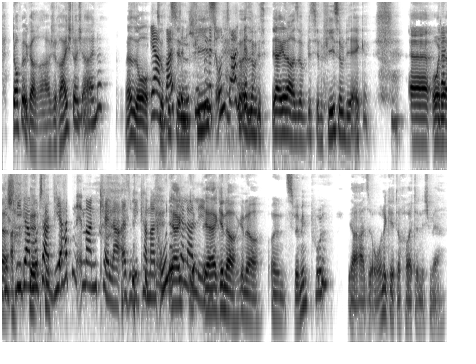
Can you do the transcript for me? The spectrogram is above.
Doppelgarage. Reicht euch eine? So, ja, so ein weißt bisschen du nicht, fies, mitunter. Bisschen, ja, genau, so ein bisschen fies um die Ecke. Äh, oder, oder, die Schwiegermutter, ach, für, für, wir hatten immer einen Keller. Also wie kann man ohne ja, Keller leben? Ja, genau, genau. Und Swimmingpool? Ja, also ohne geht doch heute nicht mehr.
